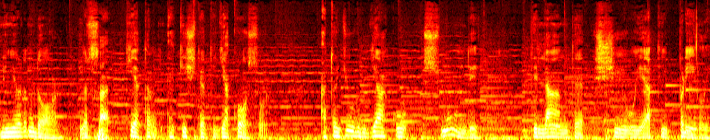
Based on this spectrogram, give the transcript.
në njërën dorë, ndërsa tjetrën e kishte të gjakosur. Ato gjurmë gjaku s'mundi t'i lante shiu i atij prilli.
